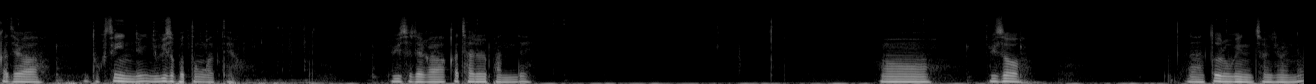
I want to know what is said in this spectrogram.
아까 제가 녹색 인증 여기서 봤던 것 같아요. 여기서 제가 아까 자료를 봤는데 어 여기서 자, 또 로그인 잠시만요.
